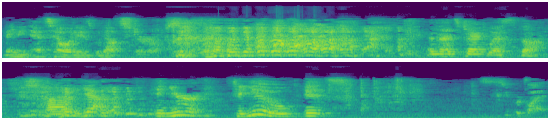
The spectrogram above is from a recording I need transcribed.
Maybe that's how it is without stirrups. and that's Jack West's thought. Uh, yeah, in your to you, it's Super quiet.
